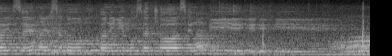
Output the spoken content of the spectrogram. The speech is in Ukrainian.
Отця і Сина, і Святого Духа, нині повсякчас, і на віки віки.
